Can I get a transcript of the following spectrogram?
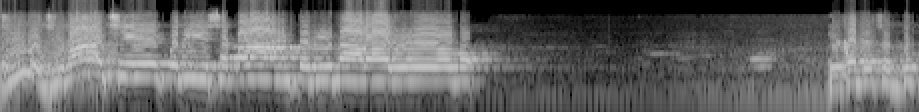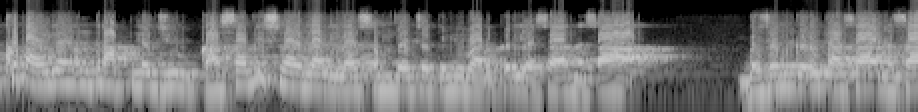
जीव जीवाचे परी सकाळांतरी नारायण. एखाद्याचं दुःख पाहिल्यानंतर आपला जीव कासावीस व्हायला लागला समजायचं तुम्ही वारकरी असा नसा भजन करीत असा नसा.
